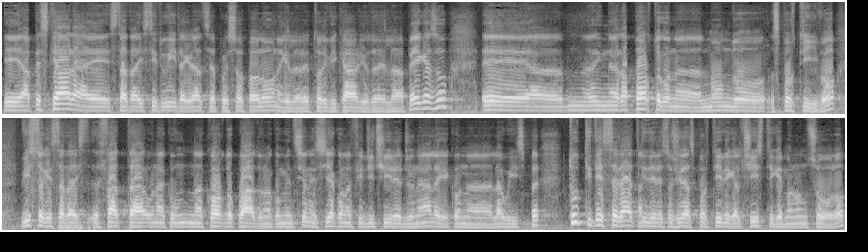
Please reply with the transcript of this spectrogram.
E a Pescara è stata istituita grazie al professor Paolone che è il rettore vicario del Pegaso e, eh, in rapporto con eh, il mondo sportivo, visto che è stata fatta una un accordo quadro, una convenzione sia con la FIGC regionale che con eh, la WISP, tutti i tesserati delle società sportive calcistiche ma non solo,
